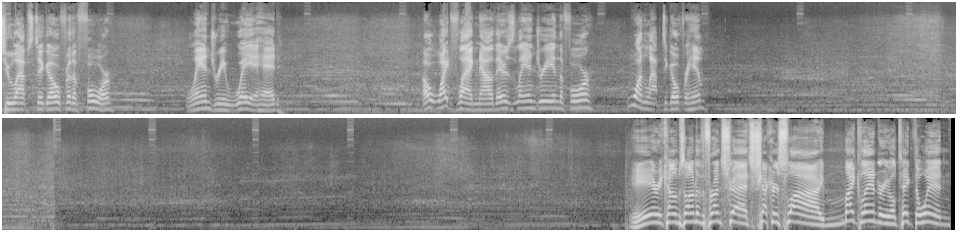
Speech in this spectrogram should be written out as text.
Two laps to go for the four. Landry way ahead. Oh, white flag now. There's Landry in the four. One lap to go for him. Here he comes onto the front stretch. Checkers fly. Mike Landry will take the win.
